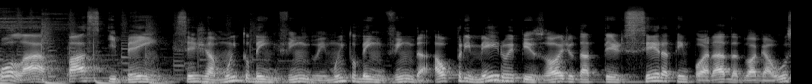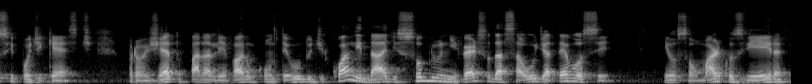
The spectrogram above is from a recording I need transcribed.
Olá, paz e bem! Seja muito bem-vindo e muito bem-vinda ao primeiro episódio da terceira temporada do HUSF Podcast, projeto para levar um conteúdo de qualidade sobre o universo da saúde até você. Eu sou Marcos Vieira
